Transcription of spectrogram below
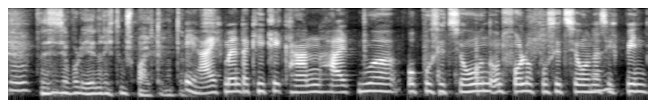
mhm. dann ist es ja wohl eher in Richtung Spaltung unterwegs. Ja, ich meine, der Kickel kann halt nur Opposition und Vollopposition. Mhm. Also ich bin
